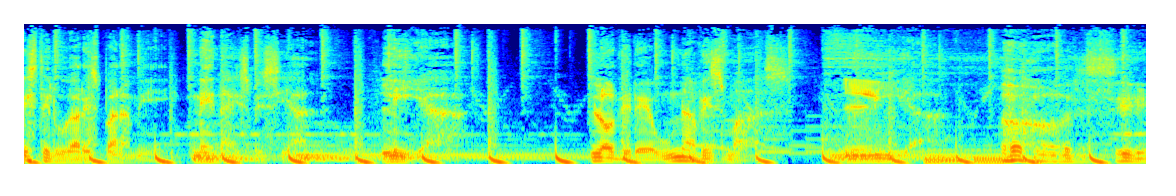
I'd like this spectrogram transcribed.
Este lugar es para mí, nena especial. Lía. Lo diré una vez más. Lía. Oh, sí.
